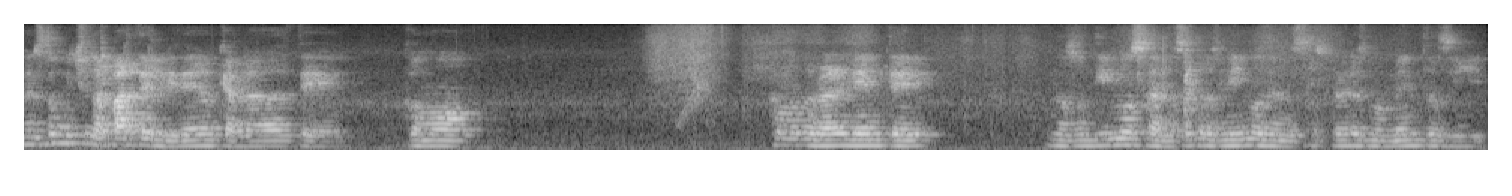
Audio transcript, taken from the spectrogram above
Me gustó mucho una parte del video que hablabas de cómo, cómo normalmente nos hundimos a nosotros mismos en nuestros peores momentos y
